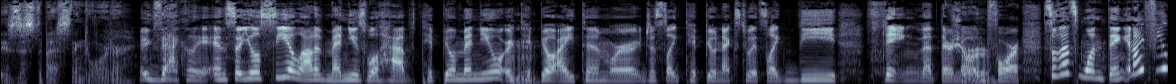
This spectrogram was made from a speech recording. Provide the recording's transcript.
is this the best thing to order? Exactly. And so you'll see a lot of menus will have 대표 menu or Mm-hmm. 대표 item or just like 대표 next to it. It's like the thing that they're known Sure. for. So that's one thing. And I feel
